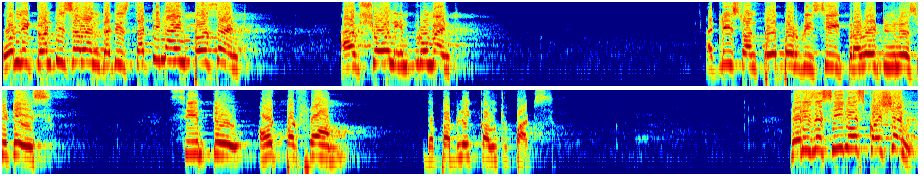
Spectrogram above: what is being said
Only 27, that is 39% have shown improvement. At least on paper, we see private universities seem to outperform the public counterparts. There is a serious question.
